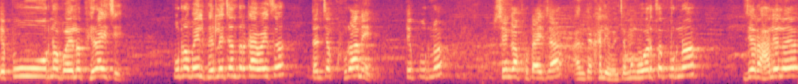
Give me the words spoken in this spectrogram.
ते पूर्ण बैल फिरायचे. पूर्ण बैल फिरल्याच्यानंतर काय व्हायचं? त्यांच्या खुराने ते पूर्ण शेंगा फुटायच्या आणि त्या खाली व्हायच्या. मग वरचं पूर्ण जे राहिलेलं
